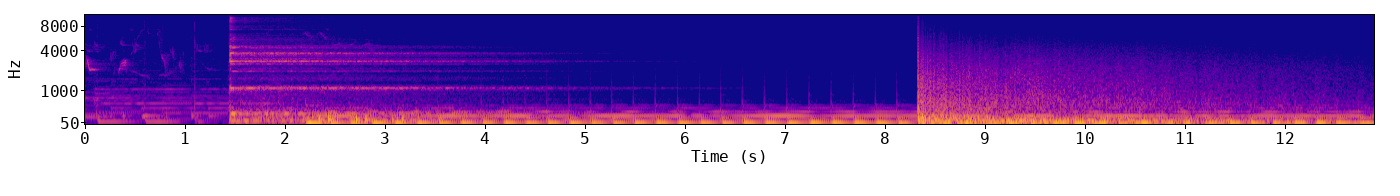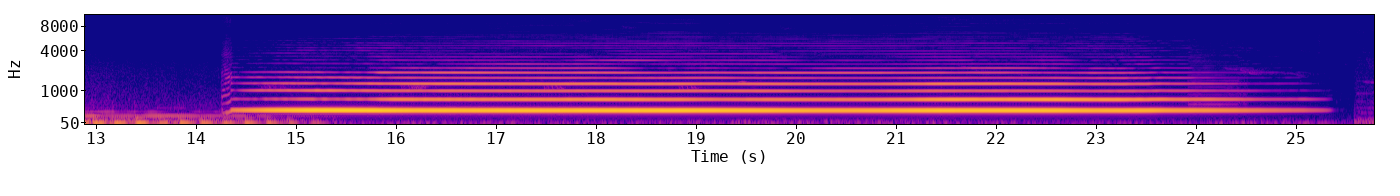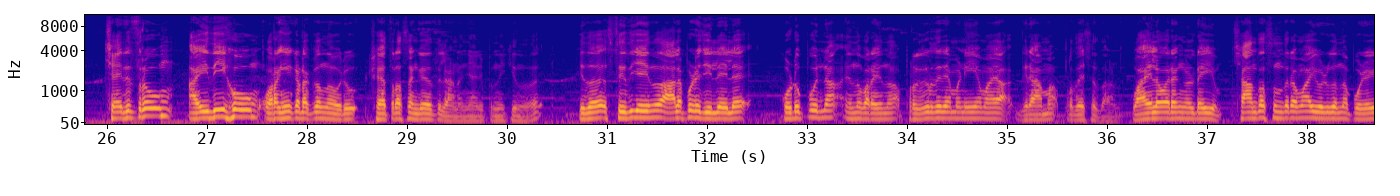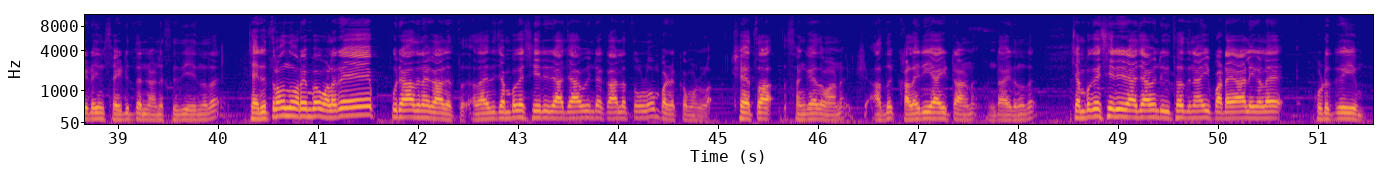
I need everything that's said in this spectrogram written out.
ചരിത്രവും ഐതിഹ്യവും ഉറങ്ങിക്കിടക്കുന്ന ഒരു ക്ഷേത്ര സങ്കേതത്തിലാണ് ഞാനിപ്പോൾ നിൽക്കുന്നത്. ഇത് സ്ഥിതി ചെയ്യുന്നത് ആലപ്പുഴ ജില്ലയിലെ കൊടുപ്പുന്ന എന്ന് പറയുന്ന പ്രകൃതിരമണീയമായ ഗ്രാമപ്രദേശത്താണ്. വയലോരങ്ങളുടെയും ശാന്തസുന്ദരമായി ഒഴുകുന്ന പുഴയുടെയും സൈഡിൽ തന്നെയാണ് സ്ഥിതി ചെയ്യുന്നത്. ചരിത്രം എന്ന് പറയുമ്പോൾ വളരെ പുരാതന കാലത്ത് അതായത് ചമ്പകശ്ശേരി രാജാവിന്റെ കാലത്തോളവും പഴക്കമുള്ള ക്ഷേത്ര സങ്കേതമാണ്. അത് കളരിയായിട്ടാണ് ഉണ്ടായിരുന്നത്. ചമ്പകശ്ശേരി രാജാവിന്റെ യുദ്ധത്തിനായി പടയാളികളെ കൊടുക്കുകയും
